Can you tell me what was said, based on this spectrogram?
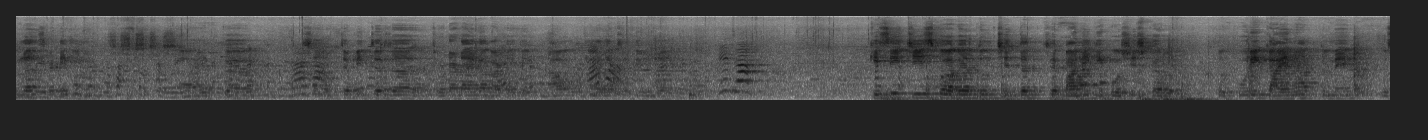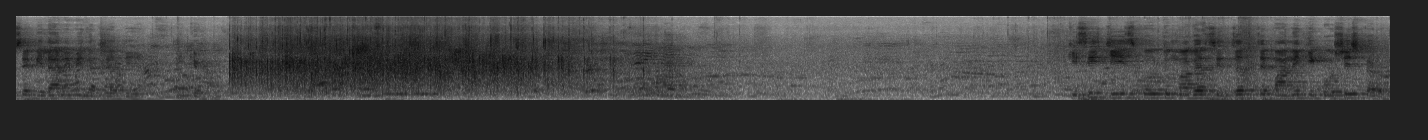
मुलांसाठी म्हणून एक शाहरुखच्या पिक्चरचा छोटा डायलॉग आठवतो. नाव तुम्हाला लक्षात येऊन जाईल. किसी चीज को अगर तुम शिद्दत से पाने की कोशिश करो तो पूरी कायनात तुम्हें उसे मिलाने में लग जाती है. थैंक यू किसी चीज़ को तुम अगर शिद्दत से पाने की कोशिश करो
